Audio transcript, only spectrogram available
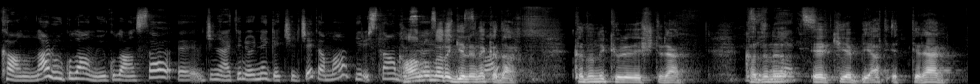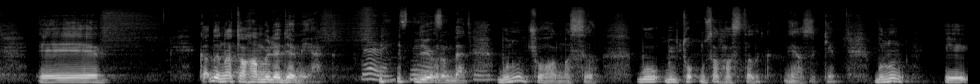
kanunlar uygulanmıyor. Uygulansa e, cinayetlerin önüne geçilecek ama bir İstanbul Kanunlara gelene var. kadar kadını köleleştiren, kadını Zihniyet. erkeğe biat ettiren, e, kadına tahammül edemeyen. Evet, ne diyorum ben. ki. Bunun çoğalması, bu bir toplumsal hastalık ne yazık ki. Bunun e,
